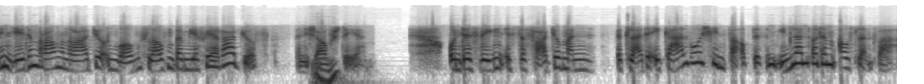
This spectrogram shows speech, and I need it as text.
in jedem Raum ein Radio und morgens laufen bei mir vier Radios, wenn ich aufstehe. Und deswegen ist das Radio mein Begleiter, egal wo ich hinfahre, ob das im Inland oder im Ausland war.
